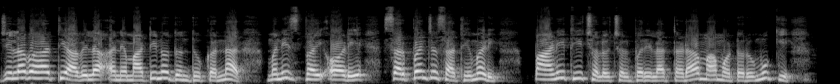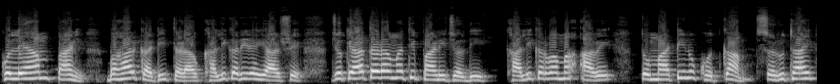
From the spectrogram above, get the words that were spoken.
જિલ્લા બહારથી આવેલા અને માટીનો ધંધો કરનાર મનીષભાઈ ઓડે સરપંચ સાથે મળી પાણીથી છલોછલ ભરેલા તળાવમાં મોટરો મૂકી ખુલ્લેઆમ પાણી બહાર કાઢી તળાવ ખાલી કરી રહ્યા છે. જો કે આ તળાવમાંથી પાણી જલ્દી ખાલી કરવામાં આવે તો માટીનું ખોદકામ શરૂ થાય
